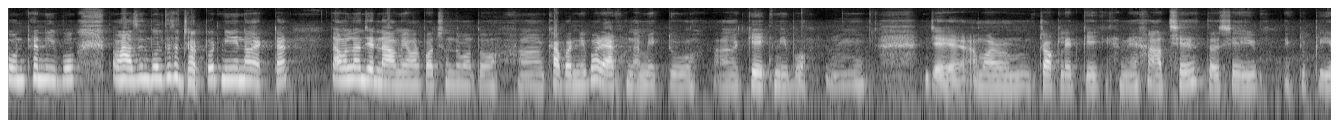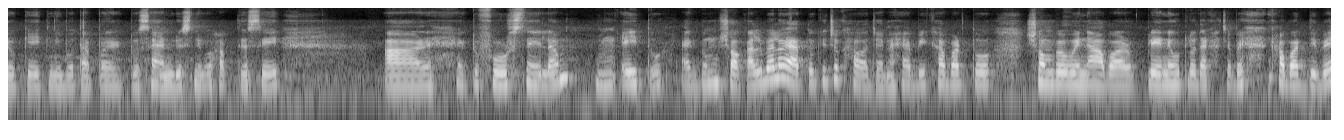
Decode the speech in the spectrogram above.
কোনটা নিব। তো আমার হাজব্যান্ড বলতেছে, ঝটপট নিয়ে নাও একটা। তা বললাম যে, না, আমি আমার পছন্দ মতো খাবার নিব আর এখন আমি একটু কেক নিব। যে আমার চকলেট কেক এখানে আছে, তো সেই একটু প্রিয় কেক নিব, তারপর একটু স্যান্ডউইচ নিব ভাবতেছি। আর একটু ফ্রুটস নিলাম। এই তো, একদম সকালবেলা এত কিছু খাওয়া যায় না। হ্যাভি খাবার তো সম্ভব সম্ভবই না, আবার প্লেনে উঠলেও দেখা যাবে খাবার দিবে।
